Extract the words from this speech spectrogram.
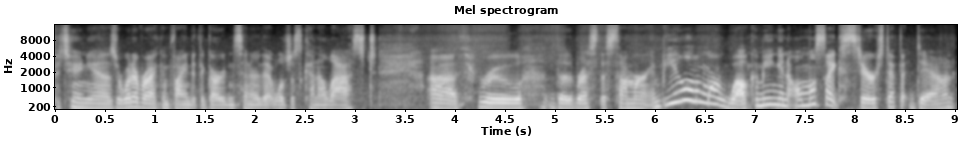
petunias or whatever I can find at the garden center that will just kind of last uh, through the rest of the summer and be a little more welcoming and almost like stair step it down.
